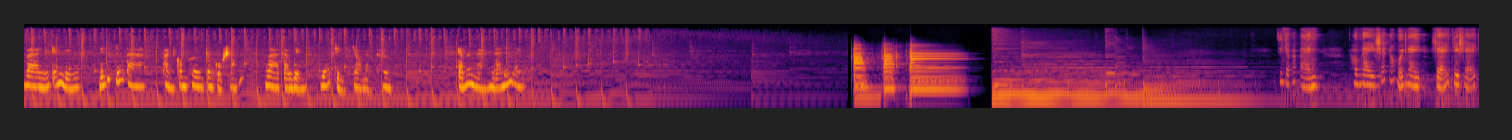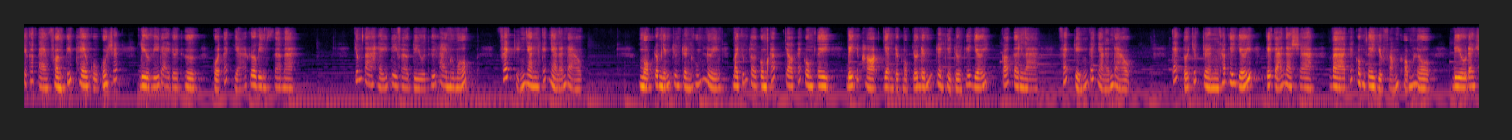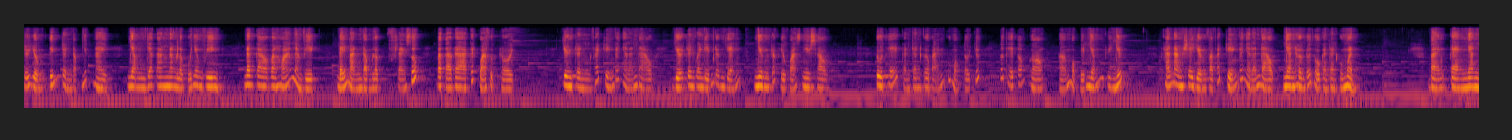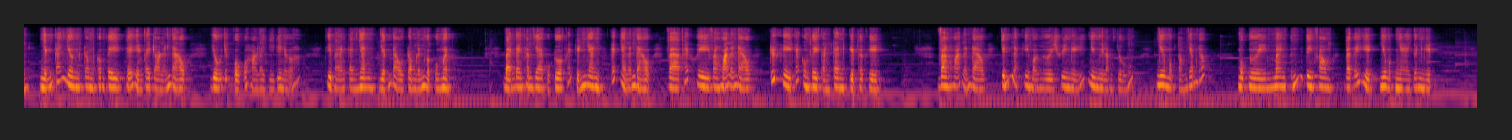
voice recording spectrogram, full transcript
và những trải nghiệm để giúp chúng ta thành công hơn trong cuộc sống và tạo dựng giá trị cho bản thân cảm ơn bạn đã đến đây Xin chào các bạn. Hôm nay sách nói mỗi ngày sẽ chia sẻ cho các bạn phần tiếp theo của cuốn sách Điều vĩ đại đời thường của tác giả Robin Sharma. Chúng ta hãy đi vào điều thứ 21, phát triển nhanh các nhà lãnh đạo. Một trong những chương trình huấn luyện mà chúng tôi cung cấp cho các công ty để giúp họ giành được một chỗ đứng trên thị trường thế giới có tên là Phát triển các nhà lãnh đạo. Các tổ chức trên khắp thế giới, kể cả NASA, và các công ty dược phẩm khổng lồ đều đang sử dụng tiến trình độc nhất này nhằm gia tăng năng lực của nhân viên, nâng cao văn hóa làm việc, đẩy mạnh động lực sản xuất và tạo ra kết quả vượt trội. Chương trình phát triển các nhà lãnh đạo dựa trên quan điểm đơn giản nhưng rất hiệu quả như sau. Ưu thế cạnh tranh cơ bản của một tổ chức có thể tóm gọn ở một điểm nhấn duy nhất khả năng xây dựng và phát triển các nhà lãnh đạo nhanh hơn đối thủ cạnh tranh của mình bạn càng nhanh, những cá nhân trong công ty thể hiện vai trò lãnh đạo. Dù chức vụ của họ là gì đi nữa, thì bạn càng nhanh dẫn đầu trong lĩnh vực của mình. Bạn đang tham gia cuộc đua phát triển nhanh các nhà lãnh đạo và phát huy văn hóa lãnh đạo trước khi các công ty cạnh tranh kịp thực hiện. Văn hóa lãnh đạo chính là khi mọi người suy nghĩ như người làm chủ, như một tổng giám đốc, một người mang tính tiên phong và thể hiện như một nhà doanh nghiệp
